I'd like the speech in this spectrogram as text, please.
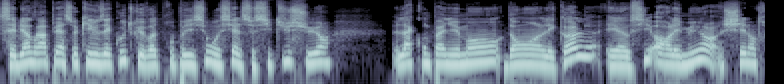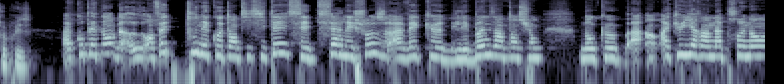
C'est bien de rappeler à ceux qui nous écoutent que votre proposition aussi elle se situe sur l'accompagnement dans l'école et aussi hors les murs chez l'entreprise. Ah, complètement. Bah, euh, en fait, tout n'est qu'authenticité, c'est de faire les choses avec euh, les bonnes intentions. Donc, euh, accueillir un apprenant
